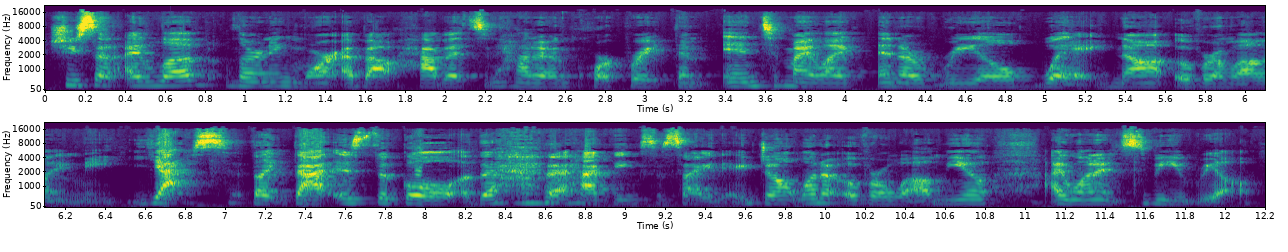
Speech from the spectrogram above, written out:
She said, I loved learning more about habits and how to incorporate them into my life in a real way, not overwhelming me. Yes, like that is the goal of the Habit Hacking Society. I don't want to overwhelm you, I want it to be real.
